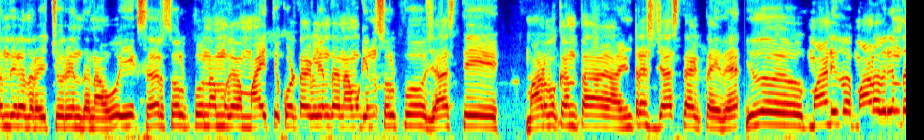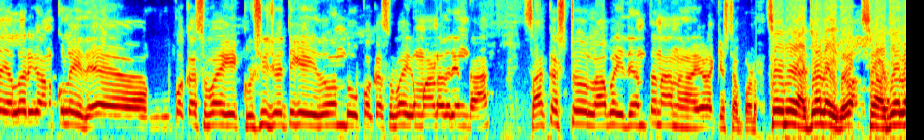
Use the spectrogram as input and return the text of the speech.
ಬಂದಿರೋದು ರಾಯಚೂರಿಂದ ನಾವು. ಈಗ ಸರ್ ಸ್ವಲ್ಪ ನಮ್ಗೆ ಮಾಹಿತಿ ಕೊಟ್ಟಾಗ್ಲಿಂದ ನಮ್ಗೆ ಇನ್ನು ಸ್ವಲ್ಪ ಜಾಸ್ತಿ ಮಾಡ್ಬೇಕಂತ ಇಂಟ್ರೆಸ್ಟ್ ಜಾಸ್ತಿ ಆಗ್ತಾ ಇದೆ. ಇದು ಮಾಡಿದ, ಮಾಡೋದ್ರಿಂದ ಎಲ್ಲರಿಗೂ ಅನುಕೂಲ ಇದೆ. ಉಪಕಸಬಾಗಿ, ಕೃಷಿ ಜೊತೆಗೆ ಇದೊಂದು ಉಪಕಸಬಾಗಿ ಮಾಡೋದ್ರಿಂದ ಸಾಕಷ್ಟು ಲಾಭ ಇದೆ ಅಂತ ನಾನು ಹೇಳಕ್ ಇಷ್ಟಪಡ್ತೀನಿ. ಸೊ ಅಜೋಲ ಇದು. ಸೊ ಅಜೋಲ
